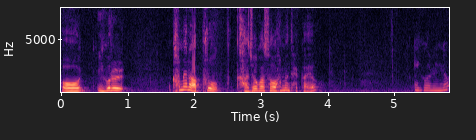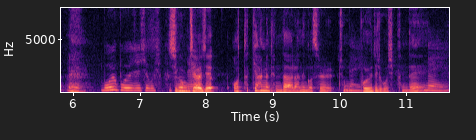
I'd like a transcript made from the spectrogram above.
어 이거를 카메라 앞으로 가져가서 하면 될까요? 이거를요? 네. 뭘 보여주시고 싶으신데요? 지금 제가 이제 어떻게 하면 된다라는 것을 좀 네. 보여드리고 싶은데 네,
